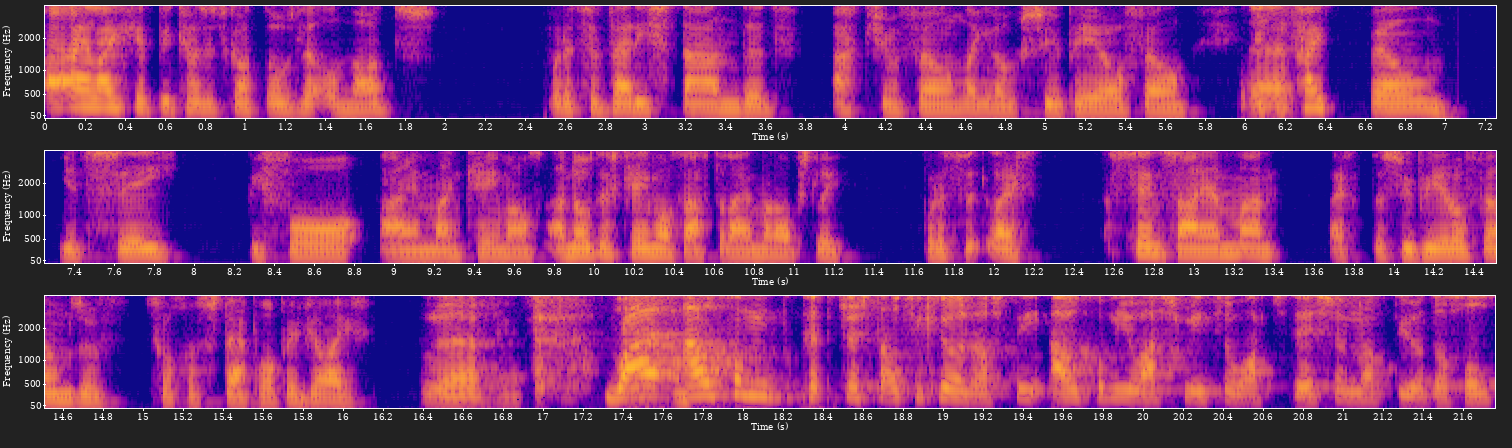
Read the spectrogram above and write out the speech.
I, I, like it because it's got those little nods, but it's a very standard action film, like you know, superhero film. Yeah. It's the type of film you'd see before Iron Man came out. I know this came out after Iron Man, obviously, but it's like since Iron Man, like the superhero films have took a step up, if you like. Yeah. Why? How come? Just out of curiosity, how come you asked me to watch this and not the other Hulk?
